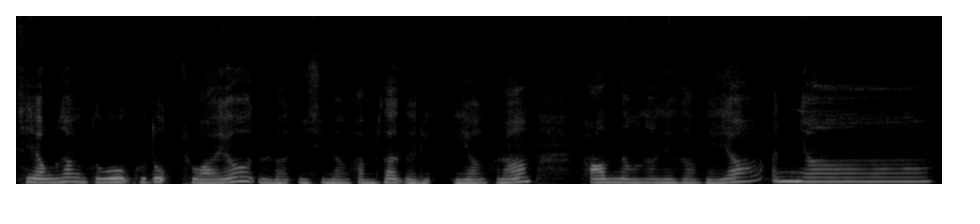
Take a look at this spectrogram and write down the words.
제 영상도 구독, 좋아요 눌러주시면 감사드릴게요. 그럼 다음 영상에서 봬요. 안녕.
